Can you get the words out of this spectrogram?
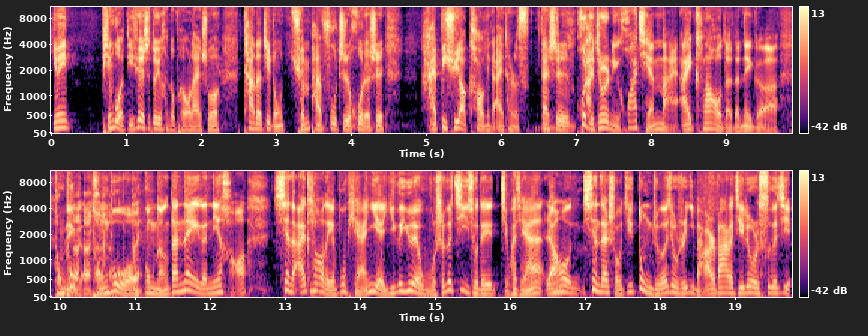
因为苹果的确是对于很多朋友来说，它的这种全盘复制或者是。还必须要靠那个 iTunes，但是或者就是你花钱买 iCloud 的那个同步 同步功能，但那个您好，现在 iCloud 也不便宜，一个月五十个 G 就得几块钱，然后现在手机动辄就是一百二十八个 G、六十四个 G，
